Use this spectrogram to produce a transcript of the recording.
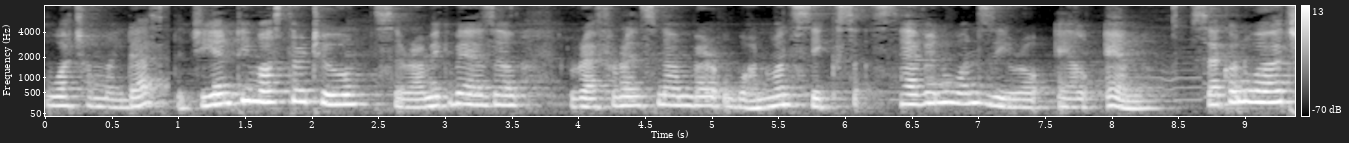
watch on my desk, the GMT Master 2 ceramic bezel, reference number 116710LN. Second watch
